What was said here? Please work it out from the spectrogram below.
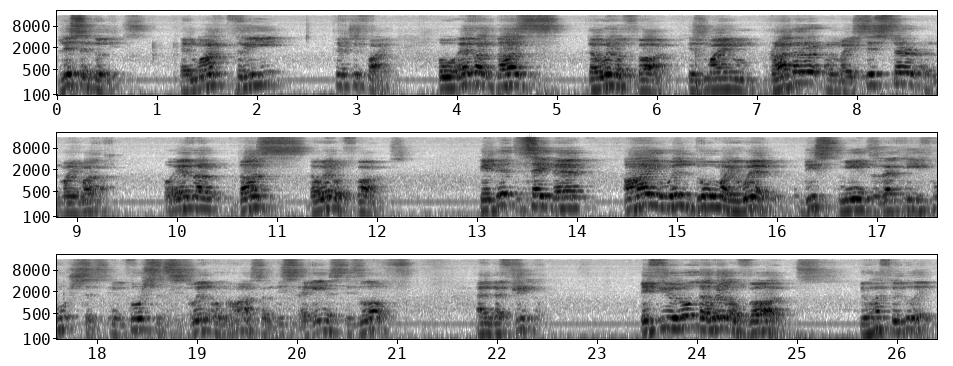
Listen to this. In Mark 3 35, whoever does the will of God is my brother and my sister and my mother. Whoever does the will of God. He did say that I will do my will. This means that he forces, enforces his will on us, and this is against his love and the freedom. If you know the will of God, you have to do it.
